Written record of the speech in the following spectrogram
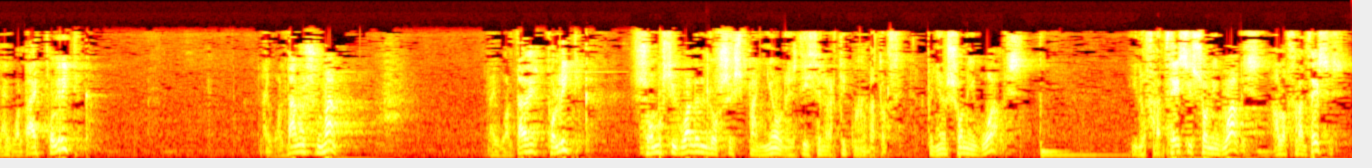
La igualdad es política. La igualdad no es humana. La igualdad es política. Somos iguales los españoles, dice el artículo 14. Los españoles son iguales. Y los franceses son iguales a los franceses.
